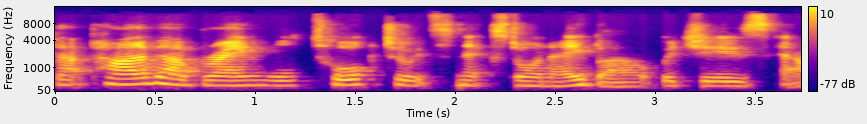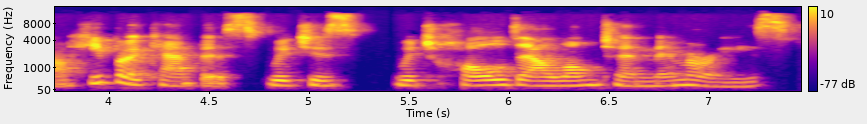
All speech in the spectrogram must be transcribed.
that part of our brain will talk to its next door neighbor, which is our hippocampus, which is which holds our long-term memories.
